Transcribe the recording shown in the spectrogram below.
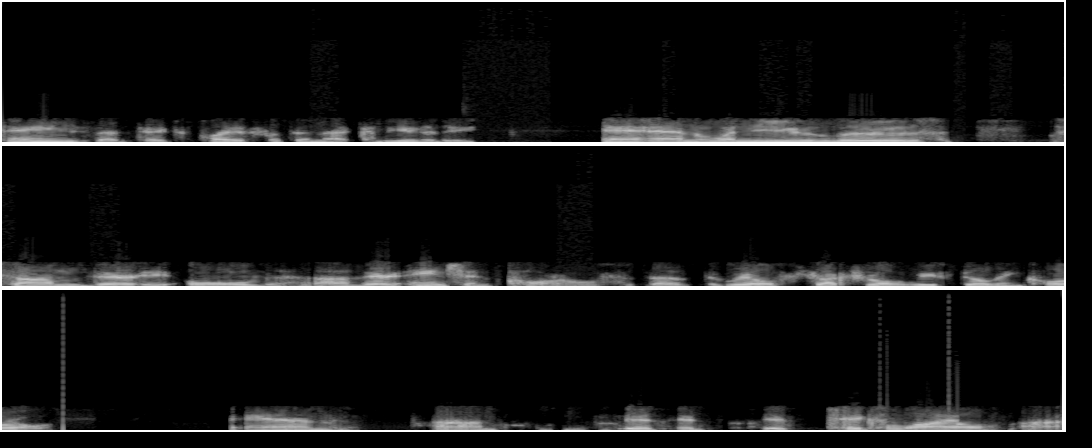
change that takes place within that community, and when you lose some very old, uh, very ancient corals, the the real structural reef building corals, and um, it, it it takes a while, uh,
